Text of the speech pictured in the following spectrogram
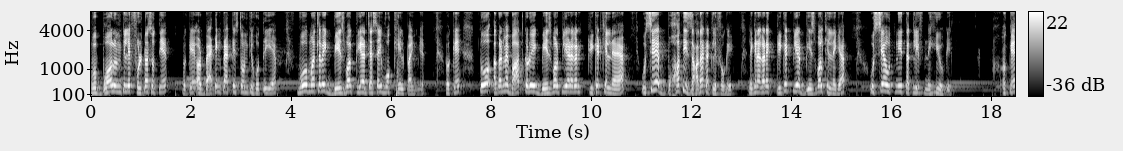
वो बॉल उनके लिए फुल टॉस होती है ओके और बैटिंग प्रैक्टिस तो उनकी होती ही है। वो मतलब एक बेसबॉल प्लेयर जैसा ही वो खेल पाएँगे ओके तो अगर मैं बात करूँ, एक बेसबॉल प्लेयर अगर क्रिकेट खेलने आया उससे बहुत ही ज़्यादा तकलीफ़ होगी। लेकिन अगर एक क्रिकेट प्लेयर बेसबॉल खेलने गया, उससे उतनी तकलीफ़ नहीं होगी ओके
